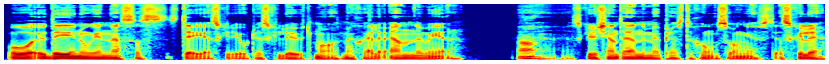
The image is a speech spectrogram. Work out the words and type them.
Och det är nog nästa steg jag skulle gjort. Jag skulle utmanat mig själv ännu mer. Ja. Eh, jag skulle känt ännu mer prestationsångest. Jag skulle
